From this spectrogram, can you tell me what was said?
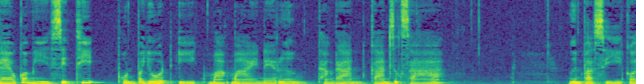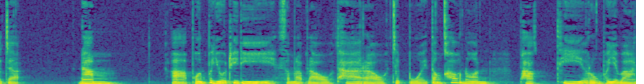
แล้วก็มีสิทธิผลประโยชน์อีกมากมายในเรื่องทางด้านการศึกษา เงินภาษีก็จะนำผลประโยชน์ที่ดีสำหรับเราถ้าเราเจ็บป่วยต้องเข้านอนพักที่โรงพยาบาล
